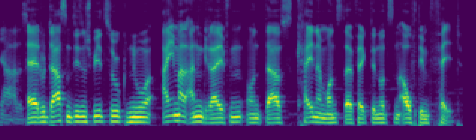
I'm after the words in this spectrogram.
Ja, alles Äh, du darfst in diesem Spielzug nur einmal angreifen und darfst keine Monster-Effekte nutzen auf dem Feld.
